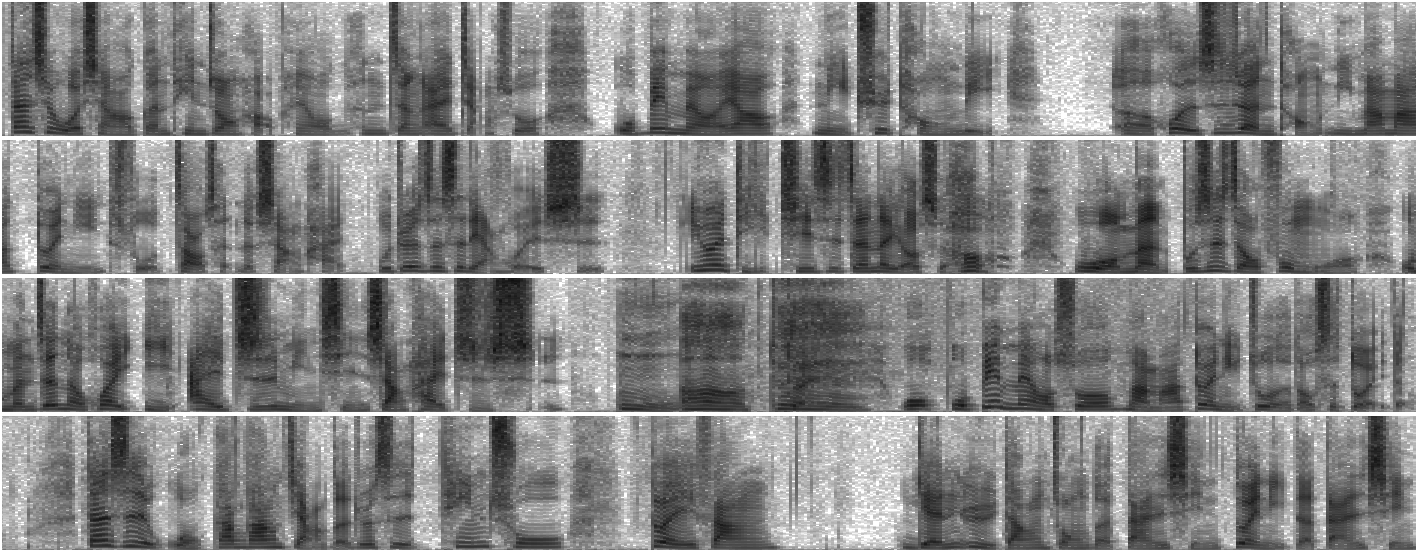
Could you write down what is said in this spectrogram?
但是我想要跟听众、好朋友、跟真爱讲说，我并没有要你去同理，呃，或者是认同你妈妈对你所造成的伤害。我觉得这是两回事，因为其实真的有时候我们不是走父母，我们真的会以爱之名行伤害之实。嗯嗯，对，对我我并没有说妈妈对你做的都是对的。但是我刚刚讲的就是听出对方言语当中的担心，对你的担心，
